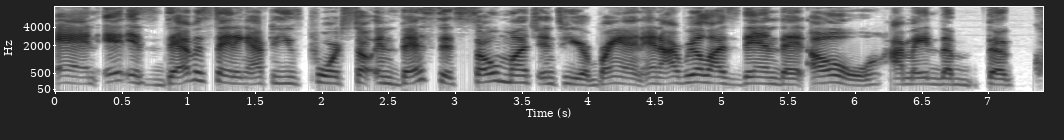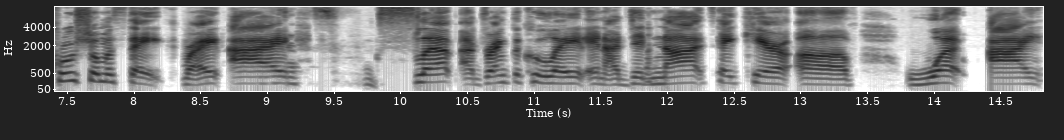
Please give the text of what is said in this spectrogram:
and it is devastating after you've poured so invested so much into your brand and i realized then that oh i made the the crucial mistake right i yes. slept i drank the kool-aid and i did not take care of what I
